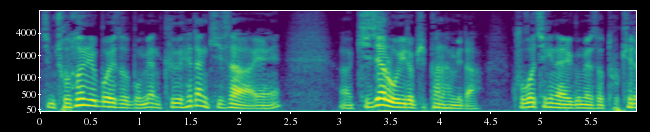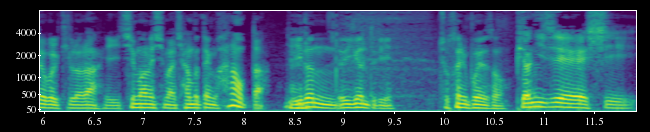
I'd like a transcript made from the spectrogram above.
지금 조선일보에서 보면 그 해당 기사에 어, 기자를 오히려 비판을 합니다. 국어책이나 읽으면서 독해력을 길러라. 이 지만원 씨말 잘못된 거 하나 없다. 네. 이런 의견들이 조선일보에서 변희재 씨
